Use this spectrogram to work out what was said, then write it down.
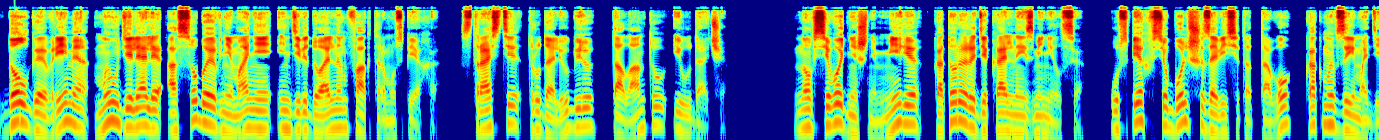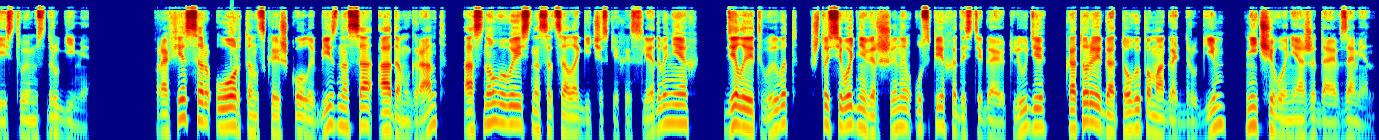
Долгое время мы уделяли особое внимание индивидуальным факторам успеха – страсти, трудолюбию, таланту и удаче. Но в сегодняшнем мире, который радикально изменился, Успех все больше зависит от того, как мы взаимодействуем с другими. Профессор Уортонской школы бизнеса Адам Грант, основываясь на социологических исследованиях, делает вывод, что сегодня вершины успеха достигают люди, которые готовы помогать другим, ничего не ожидая взамен.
